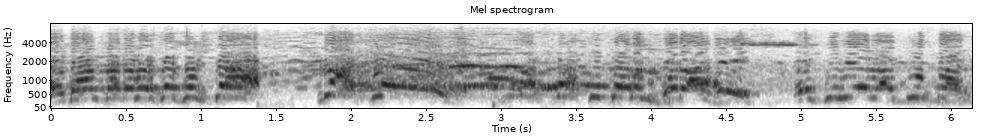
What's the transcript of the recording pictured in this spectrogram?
এবং मैडम से शिक्षा राष्ट्रीय मतदातीकरण हो रहा है इसलिए राज्य पर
